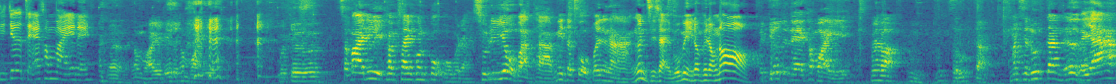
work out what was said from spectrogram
สิเจอแต่ไอ้คำไว้เลย เออทำไวเด้อทำไวมาเจอสบายดีคำใช้คนโก้บ่ได้สุริโยบานถามีตะโกไปหนาเงินสิใส่บ่มีน้องพี่น้องนอไปเจอแต่แต่ทำไวไม่นบ่อืมสรุปกันมันสะดุดกันเออกะยาอะ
